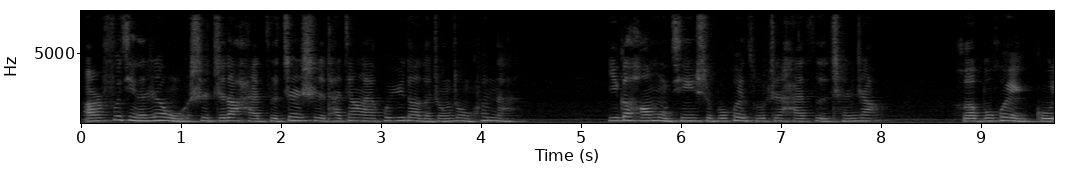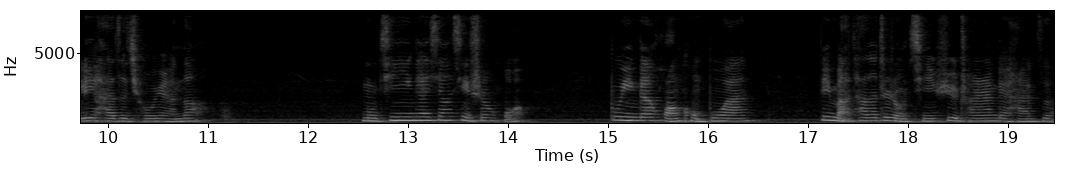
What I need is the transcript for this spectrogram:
而父亲的任务是指导孩子正视他将来会遇到的种种困难。一个好母亲是不会阻止孩子成长，和不会鼓励孩子求援的。母亲应该相信生活，不应该惶恐不安，并把他的这种情绪传染给孩子。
